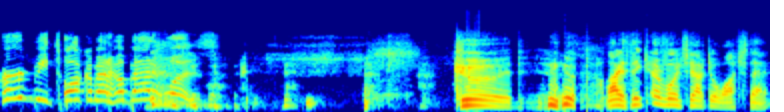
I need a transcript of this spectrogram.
heard me talk about how bad it was." good. Yes. I think everyone should have to watch that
